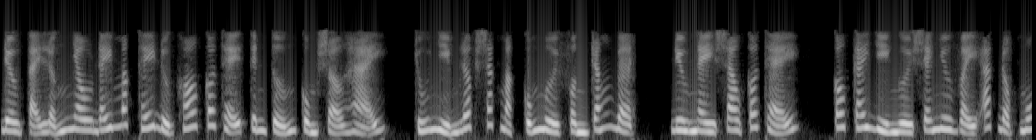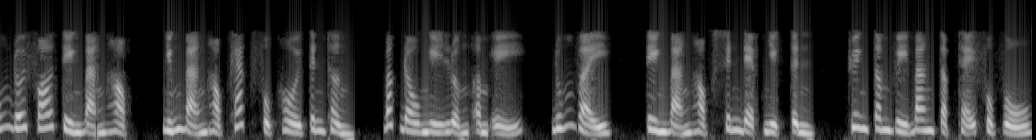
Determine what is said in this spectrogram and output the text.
đều tại lẫn nhau đáy mắt thấy được khó có thể tin tưởng cùng sợ hãi, chủ nhiệm lớp sắc mặt cũng 10 phần trắng bệch, điều này sao có thể, có cái gì người sẽ như vậy ác độc muốn đối phó tiền bạn học, những bạn học khác phục hồi tinh thần, bắt đầu nghị luận ầm ĩ. đúng vậy, tiền bạn học xinh đẹp nhiệt tình, chuyên tâm vì ban tập thể phục vụ,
